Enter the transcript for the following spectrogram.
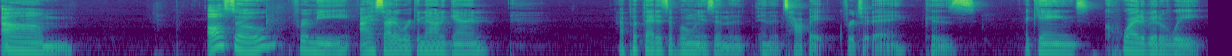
up. Um. Also, for me, I started working out again. I put that as a bonus in the in the topic for today because I gained quite a bit of weight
